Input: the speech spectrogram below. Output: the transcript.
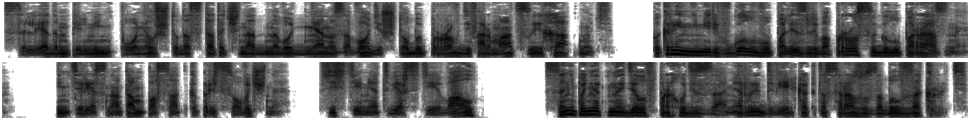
Следом пельмень понял, что достаточно одного дня на заводе, чтобы профдеформации хапнуть. По крайней мере, в голову полезли вопросы глупо разные. Интересно, а там посадка прессовочная? В системе отверстия вал? Саня, понятное дело, в проходе замер, и дверь как-то сразу забыл закрыть.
